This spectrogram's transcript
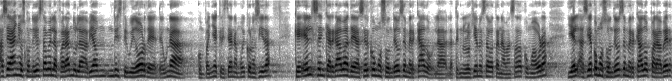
Hace años, cuando yo estaba en la farándula, había un, distribuidor de, una compañía cristiana muy conocida que él se encargaba de hacer como sondeos de mercado. La, tecnología no estaba tan avanzada como ahora y él hacía como sondeos de mercado para ver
